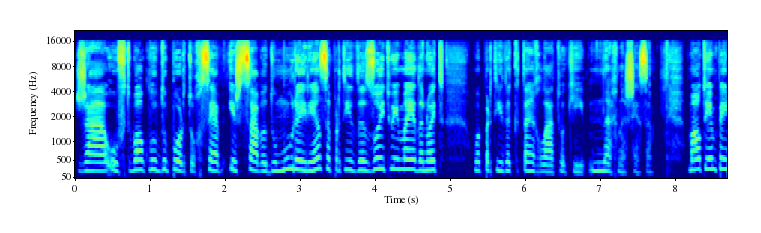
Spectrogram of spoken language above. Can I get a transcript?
Já o Futebol Clube do Porto recebe este sábado o Moreirense a partir das oito e meia da noite, uma partida que tem relato aqui na Renascença. Mau tempo em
